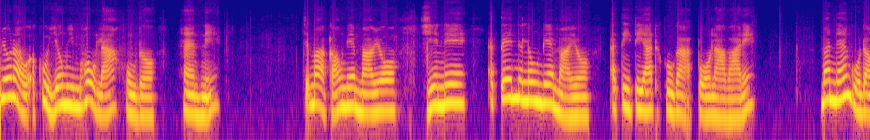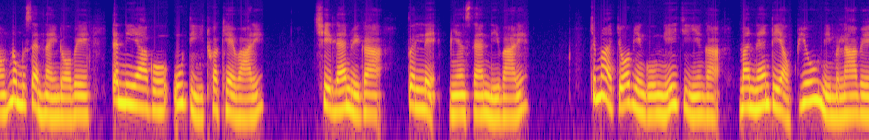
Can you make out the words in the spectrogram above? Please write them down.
ပြောတာကိုအခုယုံပြီမဟုတ်လားဟူတော့ဟန်နှင်းကျမခေါင်းထဲမှာရောရင်ထဲအသေးနှလုံးထဲမှာရောအတီတရားတစ်ခုကပေါ်လာပါတယ်မနန်းကိုတောင်နှုတ်မဆက်နိုင်တော့ပဲတနေရာကိုဥတီထွက်ခဲ့ပါတယ်ခြေလန်းတွေကသွက်လက်မြန်ဆန်းနေပါတယ်ကျမကြောပြင်ကိုငေးကြည့်ရင်ကမနန်းတယောက်ပြုံးနေမလားပဲ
